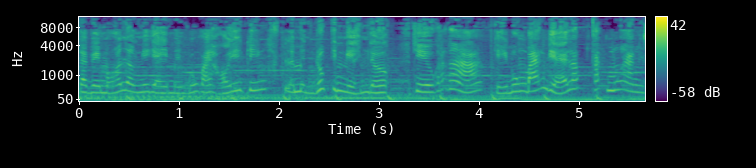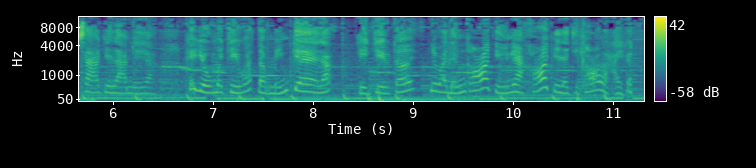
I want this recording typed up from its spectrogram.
tại vì mỗi lần như vậy mình cũng phải hỏi ý kiến khách để mình rút kinh nghiệm được. Chiều khách hả, chị buôn bán dễ lắm. Khách muốn ăn sao chị làm vậy à? Cái vụ mà chiều khách tầm miễn kê đó chị chiều tới. Nhưng mà đừng khó chị nha, khó chị là chị khó lại.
